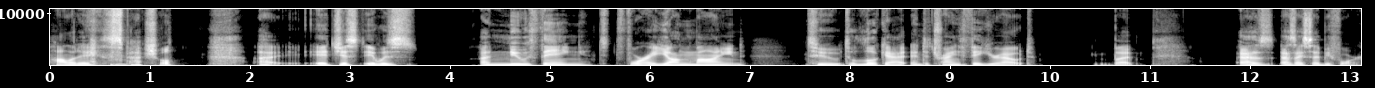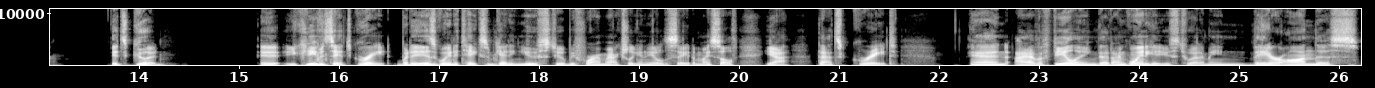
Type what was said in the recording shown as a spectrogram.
holiday special. Uh, it just it was a new thing for a young mind to to look at and to try and figure out. But as as I said before, it's good it, you can even say it's great, but it is going to take some getting used to before I'm actually going to be able to say to myself, yeah, that's great. And I have a feeling that I'm going to get used to it. I mean, they are on this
